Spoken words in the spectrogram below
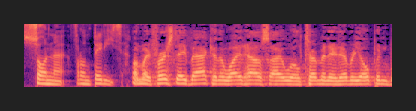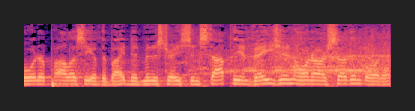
zona fronteriza. On my first day back in the White House, I will terminate every open border policy of the Biden administration, stop the invasion on our southern border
